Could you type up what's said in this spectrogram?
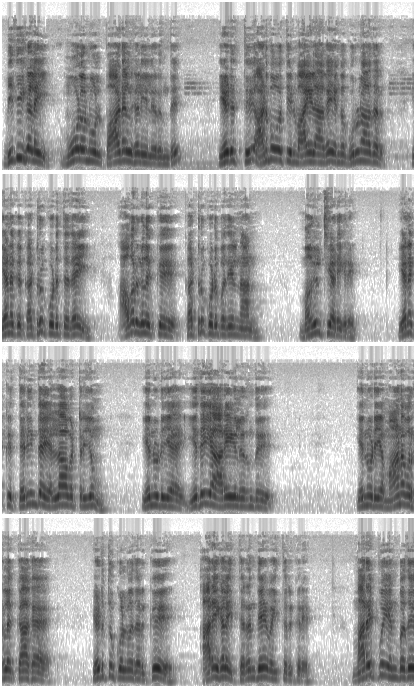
விதிகளை மூலநூல் பாடல்களிலிருந்து எடுத்து அனுபவத்தின் வாயிலாக எங்கள் குருநாதர் எனக்கு கற்றுக் கொடுத்ததை அவர்களுக்கு கற்றுக் கொடுப்பதில் நான் மகிழ்ச்சி அடைகிறேன். எனக்கு தெரிந்த எல்லாவற்றையும் என்னுடைய இதய அறையிலிருந்து என்னுடைய மாணவர்களுக்காக எடுத்துக்கொள்வதற்கு அறைகளை திறந்தே வைத்திருக்கிறேன். மறைப்பு என்பது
